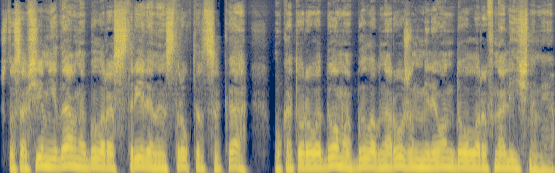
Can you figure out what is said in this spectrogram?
что совсем недавно был расстрелян инструктор ЦК — у которого дома был обнаружен миллион долларов наличными.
